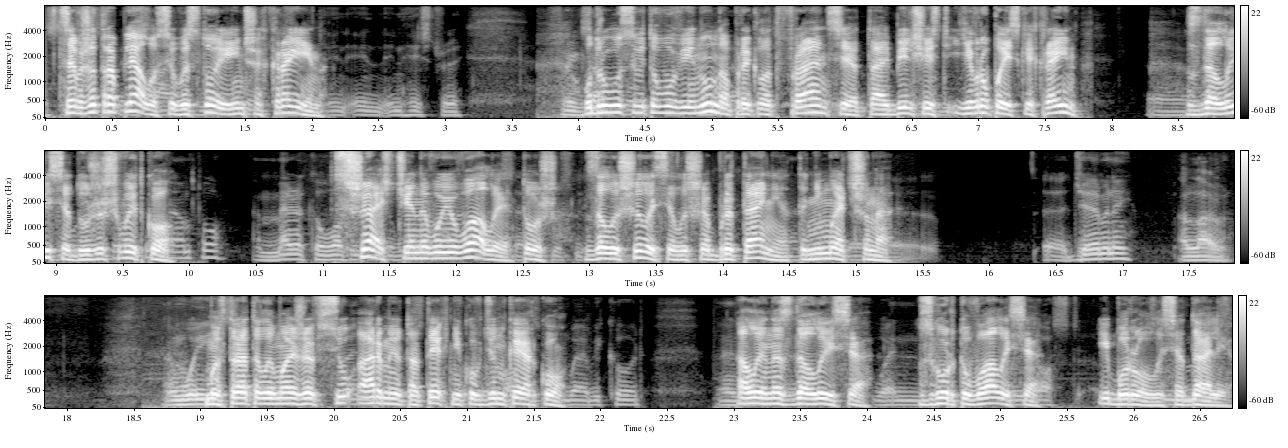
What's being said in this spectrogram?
Це вже траплялося в історії інших країн. У Другу світову війну, наприклад, Франція та більшість європейських країн здалися дуже швидко. США ще не воювали, тож залишилися лише Британія та Німеччина. Ми втратили майже всю армію та техніку в Дюнкерку, але не здалися, згуртувалися і боролися далі.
